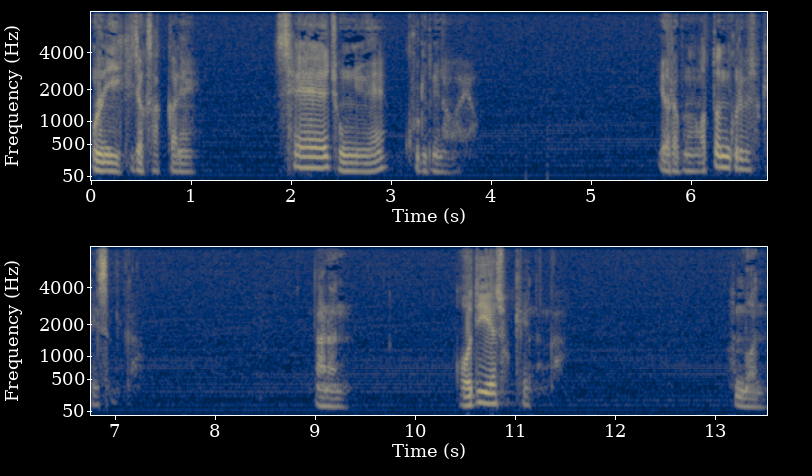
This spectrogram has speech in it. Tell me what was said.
오늘 이 기적 사건에 세 종류의 그룹이 나와요. 여러분은 어떤 그룹에 속해 있습니까? 나는 어디에 속해 있는가? 한번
